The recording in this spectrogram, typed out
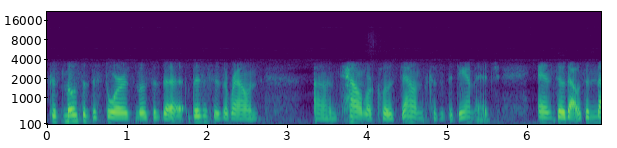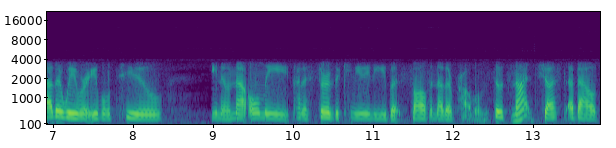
because most of the stores, most of the businesses around um, town were closed down because of the damage. And so that was another way we're able to, you know, not only kind of serve the community but solve another problem. So it's not just about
